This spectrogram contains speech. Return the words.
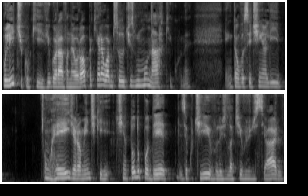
político que vigorava na Europa, que era o absolutismo monárquico. Né? Então você tinha ali um rei, geralmente, que tinha todo o poder executivo, legislativo, judiciário,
